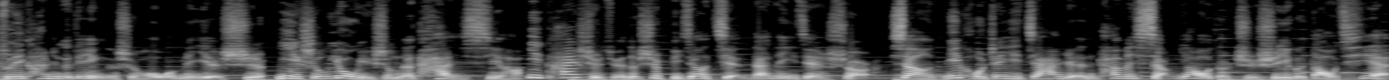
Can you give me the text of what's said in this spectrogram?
所以看这个电影的时候，我们也是一声又一声的叹息哈。一开始觉得是比较简单的一件事儿，像 Nico 这一家人，他们想要的只是一个道歉，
